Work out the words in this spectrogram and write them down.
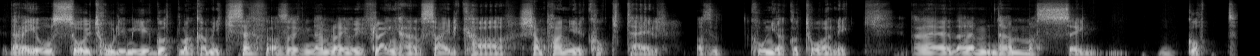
det er jo så utrolig mye godt man kan mikse. Altså, jeg nevner jo i fleng her sidecar, champagne, cocktail, altså konjakk og tonic. Det er, er, er, masse godt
